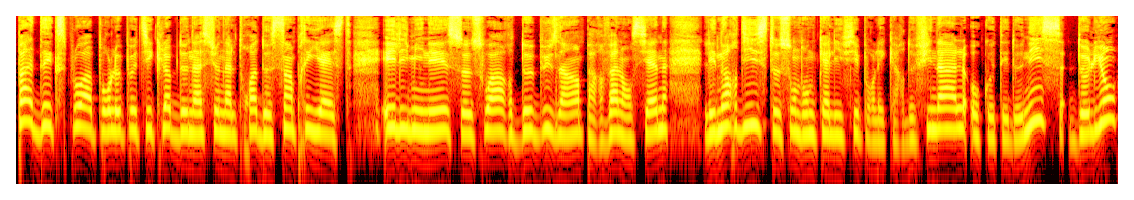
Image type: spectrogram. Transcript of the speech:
pas d'exploit pour le petit club de National 3 de Saint-Priest. Éliminé ce soir 2 buts à 1 par Valenciennes. Les nordistes sont donc qualifiés pour les quarts de finale aux côtés de Nice, de Lyon,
